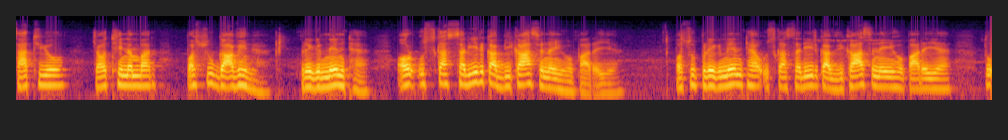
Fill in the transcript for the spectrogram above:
साथियों, चौथी नंबर, पशु गाभिन है, प्रेग्नेंट है, और उसका शरीर का विकास नहीं हो पा रही है। पशु प्रेग्नेंट है, उसका शरीर का विकास नहीं हो पा रही है तो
